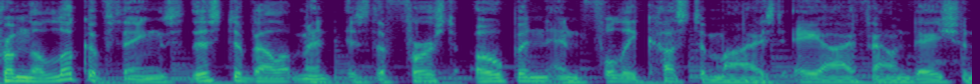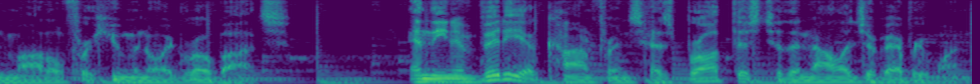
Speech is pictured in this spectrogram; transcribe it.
from the look of things, this development is the first open and fully customized AI foundation model for humanoid robots. and the NVIDIA conference has brought this to the knowledge of everyone.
